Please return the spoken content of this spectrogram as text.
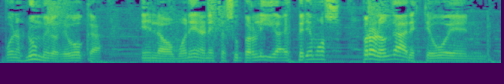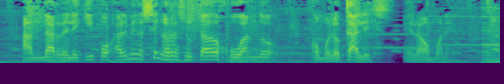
buenos números de Boca en la bombonera en esta Superliga. Esperemos prolongar este buen andar del equipo, al menos en los resultados jugando como locales en la bombonera.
